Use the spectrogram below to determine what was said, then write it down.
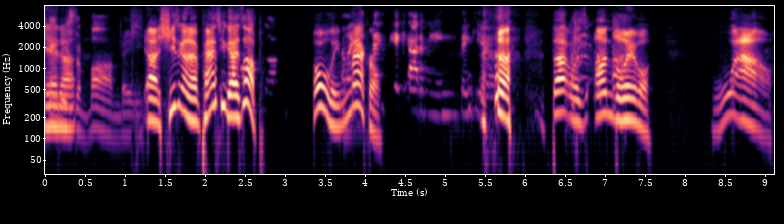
And Candy's uh, the bomb, baby. uh, she's gonna pass you guys up. Holy like mackerel! thank the Academy. Thank you. that was unbelievable. Wow.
